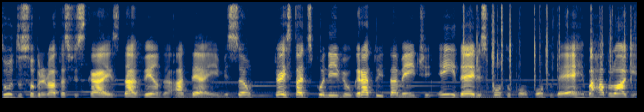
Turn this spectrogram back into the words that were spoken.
Tudo sobre Notas Fiscais, da venda até a emissão, já está disponível gratuitamente em ideres.com.br/blog.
